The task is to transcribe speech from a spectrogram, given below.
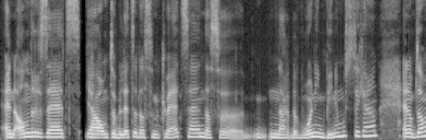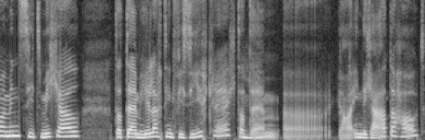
En anderzijds ja, om te beletten dat ze hem kwijt zijn, dat ze naar de woning binnen moesten gaan. En op dat moment ziet Michael dat hij hem heel hard in het vizier krijgt, dat hij hem eh, ja, in de gaten houdt.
